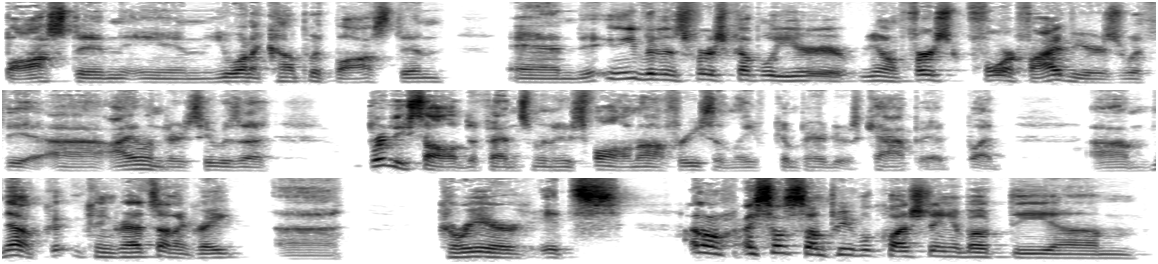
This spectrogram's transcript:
boston in he won a cup with boston and even his first couple year, you know, first four or five years with the uh, Islanders, he was a pretty solid defenseman who's fallen off recently compared to his cap hit. But um, no, c- congrats on a great uh, career. It's I don't. I saw some people questioning about the um,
